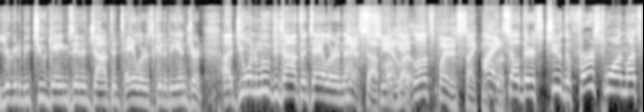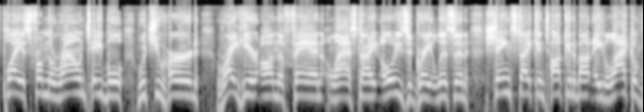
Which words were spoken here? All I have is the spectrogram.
you're going to be two games in, and Jonathan Taylor is going to be injured. Uh, do you want to move to Jonathan Taylor and that yes, stuff? yeah. okay. Let, us play this second. All right, clip. so there's two. The first one, let's play, is from the round table, which you heard right here on the fan last night. Always a great listen. Shane Steichen talking about a lack of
